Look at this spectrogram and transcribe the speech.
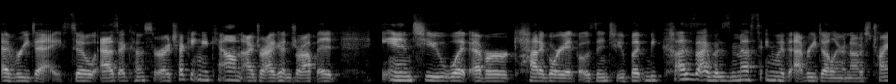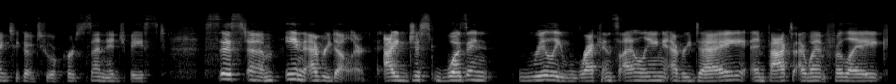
every day. So as it comes through our checking account, I drag and drop it into whatever category it goes into. But because I was messing with EveryDollar and I was trying to go to a percentage based system in EveryDollar, I just wasn't really reconciling every day. In fact, I went for like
